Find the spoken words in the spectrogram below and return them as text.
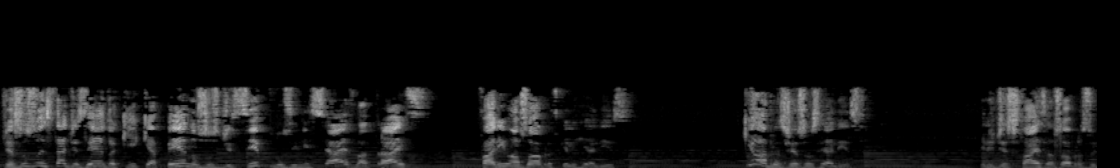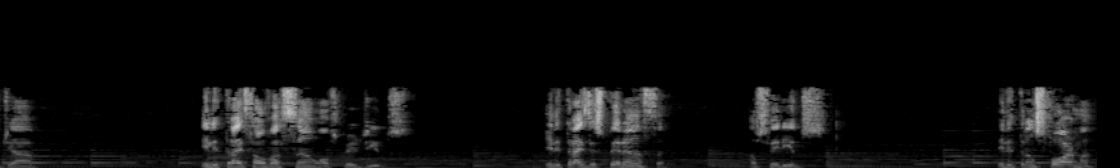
Jesus não está dizendo aqui que apenas os discípulos iniciais lá atrás fariam as obras que ele realiza. Que obras Jesus realiza? Ele desfaz as obras do diabo. Ele traz salvação aos perdidos. Ele traz esperança aos feridos. Ele transforma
